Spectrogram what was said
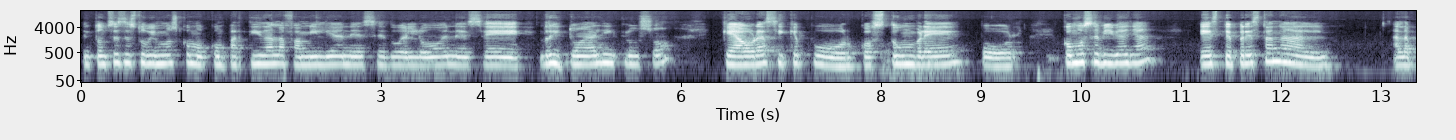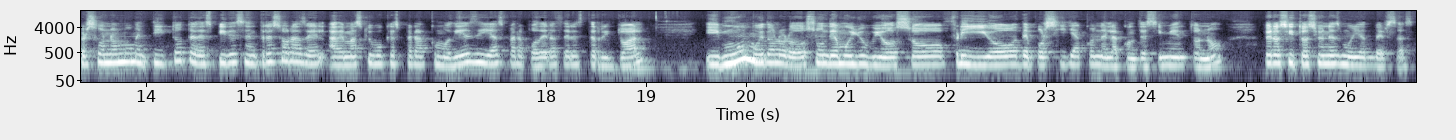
Entonces estuvimos como compartida la familia en ese duelo, en ese ritual incluso, que ahora sí que por costumbre, por cómo se vive allá, este, prestan al, a la persona un momentito, te despides en tres horas de él, además que hubo que esperar como 10 días para poder hacer este ritual y muy, muy doloroso, un día muy lluvioso, frío, de por sí ya con el acontecimiento, ¿no? Pero situaciones muy adversas.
